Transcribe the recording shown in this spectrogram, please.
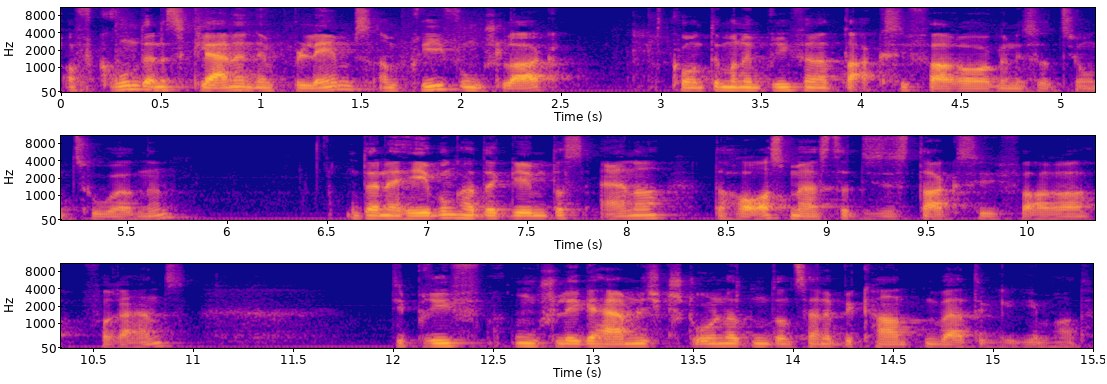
Aufgrund eines kleinen Emblems am Briefumschlag konnte man den Brief einer Taxifahrerorganisation zuordnen. Und eine Erhebung hat ergeben, dass einer der Hausmeister dieses Taxifahrervereins die Briefumschläge heimlich gestohlen hat und an seine Bekannten weitergegeben hat.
